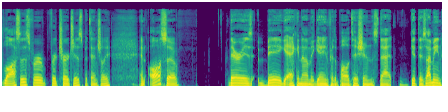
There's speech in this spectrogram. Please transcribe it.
losses for for churches potentially, and also there is big economic gain for the politicians that get this. I mean,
